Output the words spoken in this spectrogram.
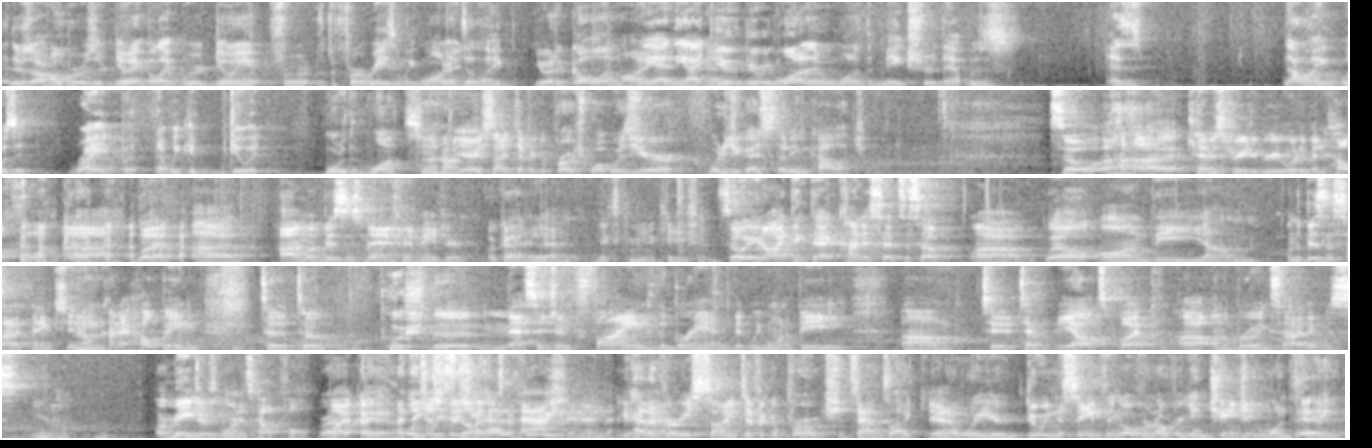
there's our homebrewers that are doing it, but like we're doing it for for a reason. We wanted Right. to like You had a goal in mind. we had and- the idea yeah. of the beer we wanted, and we wanted to make sure that was as not only was it right, but that we could do it more than once. you know? Uh-huh. Yeah. Very scientific approach. What was your? What did you guys study in college? So, uh, chemistry degree would have been helpful, uh, but uh, I'm a business management major. Okay. And uh, Nick's communication. So, you know, I think that kind of sets us up uh, well on the um, on the business side of things. You know, kind of helping to to push the message and find the brand that we want to be um, to to everybody else. But uh, on the brewing side, it was you know. Our majors weren't as helpful, Right. but Okay. I well, think just we still you had, had a this very passion in, you had a very scientific approach. It sounds like you Yeah. know where you're doing the same thing over and over again, changing one thing.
